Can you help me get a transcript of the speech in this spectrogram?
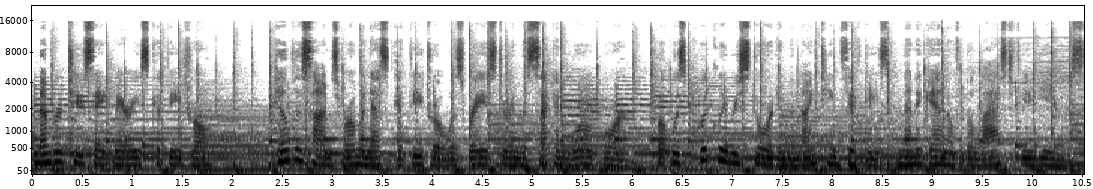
Number 2 St. Mary's Cathedral. Hildesheim's Romanesque Cathedral was razed during the Second World War, but was quickly restored in the 1950s and then again over the last few years.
